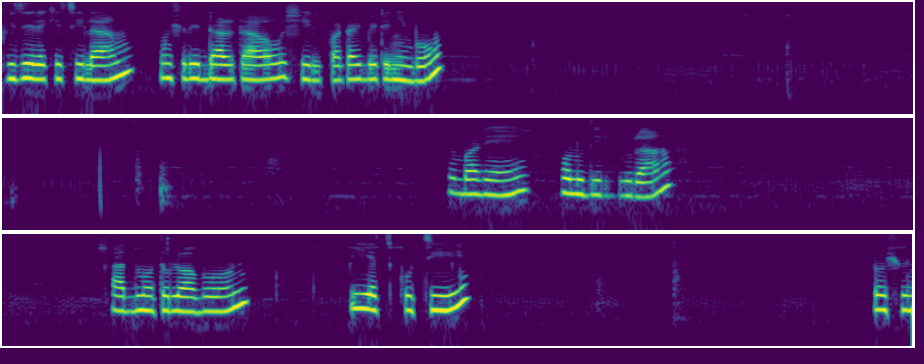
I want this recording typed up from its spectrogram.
ভিজে রেখেছিলাম। মুসুরির ডালটাও শিলপাটায় বেটে নিব। এবারে হলুদের গুঁড়া স্বাদ মতো লবণ, পেঁয়াজ কুচি, রসুন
